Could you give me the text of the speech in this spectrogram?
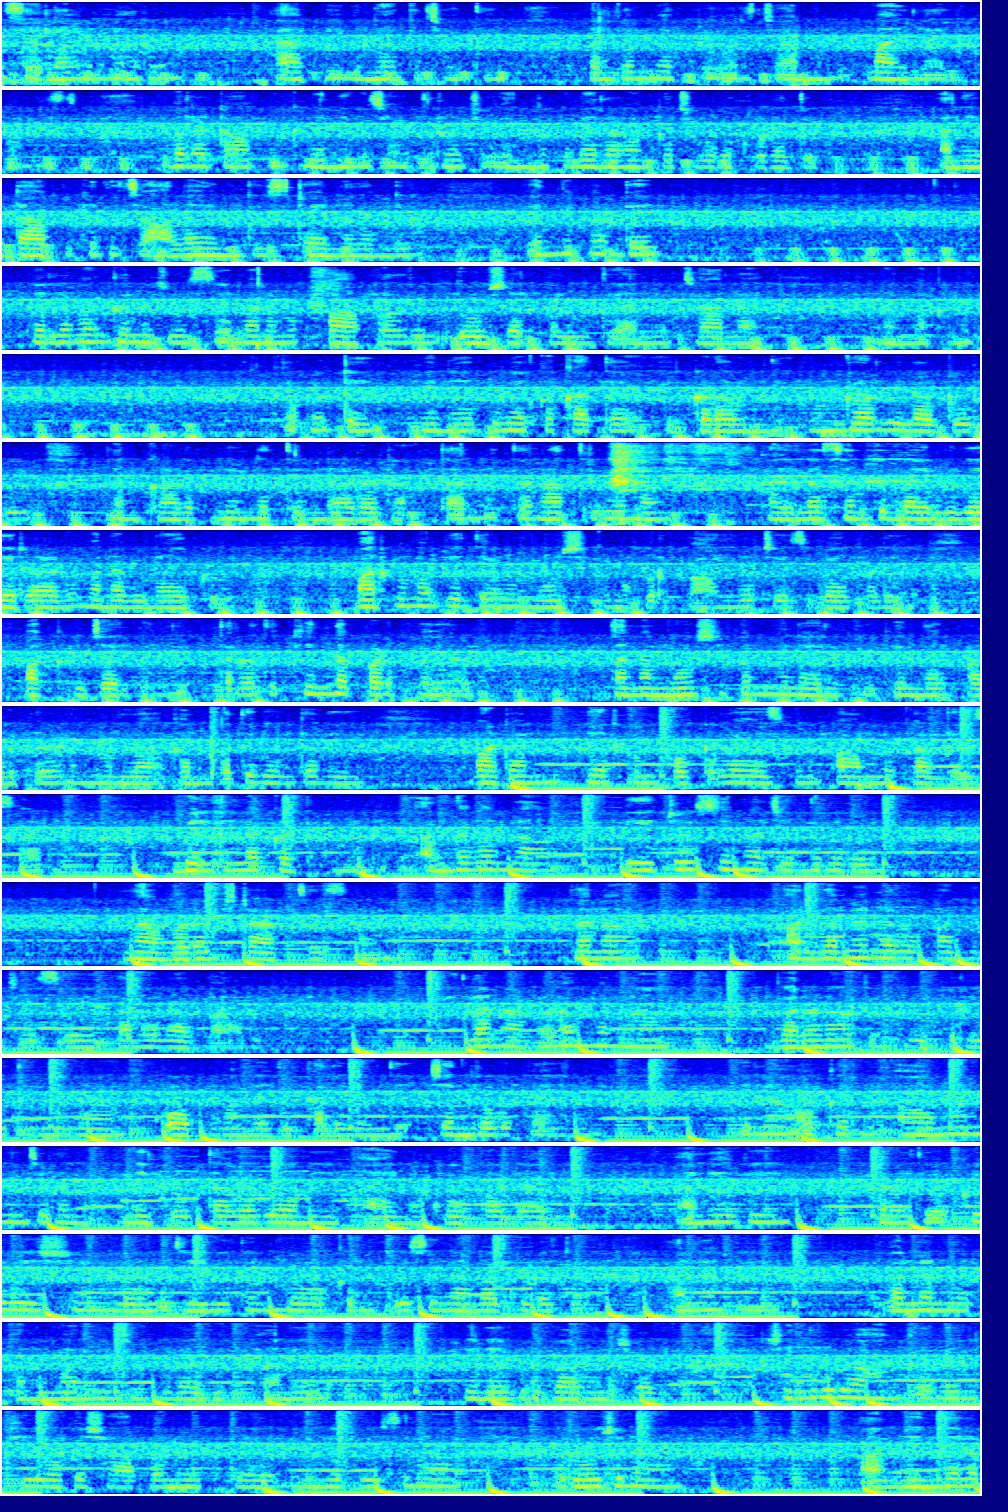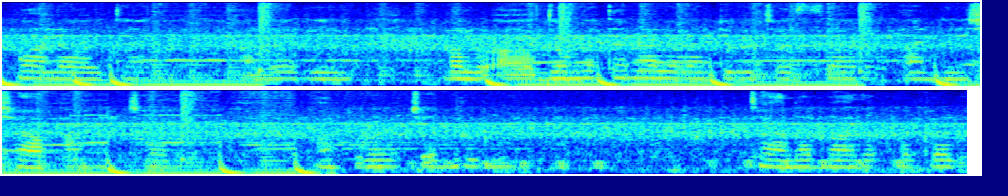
Friends ఎలా ఉన్నారు? Happy Vinayaka Chavithi. Welcome back to our channel. My life copies ఇవాళ topic Vinayaka Chavithi రోజు ఎందుకు నెలవంక చూడకూడదు అనే టాపిక్ ఇది చాలా ఇంట్రెస్ట్ అయినదండి. ఎందుకంటే నెలవంకను చూస్తే మనము పాపాలు దోషాలు కలుగుతాయి చాలా నమ్మకం. కాబట్టి వినాయకుడి యొక్క కథ ఇక్కడ ఉంది. ఉంగరాలు లడ్డూలు తన కడుపు నిండా తిన్నాడట. తర్వాత రాత్రి వేళ కైలాసానికి బయలుదేరాడు మన వినాయకుడు. మరుగు మరుగైతే మూసిక ముగ్గురు పాములు చేసి భయపడి పక్కకు జరిగింది. తర్వాత కింద పడిపోయాడు. తన మూసికం నేలకి కింద పడిపోయడం వల్ల గణపతి వెంటనే వాటన్నిటిని ఎత్తుకుని పొట్టలో వేసుకుని పాములు కట్టేశాడు. బెల్ట్లో కట్టుకున్నాడు. అందువల్ల ఇది చూసిన చంద్రుడు నవ్వడం స్టార్ట్ చేశాను. తన అందమైన రూపాన్ని చూసి తను నవ్వాడు ఇలా నవ్వడం వల్ల గణనాథుడికి విపరీతమైన కోపం అనేది కలిగింది చంద్రుడి పైన. ఇలా ఒకరిని అవమానించడం నీకు తగదు అని ఆయన కోపడ్డారు అలాగే ప్రతి ఒక్క విషయంలో జీవితంలో ఒకరిని చూసి నవ్వకూడదు. అలాగే వాళ్ళను అనుమానించకూడదు అని వినాయకుడు భావించాడు. చంద్రుడు అహంకారానికి ఒక శాపం ఇస్తారు నిన్ను చూసిన రోజున ఆ నిందల పాలు అవుతారు అలాగే వాళ్ళు ఆ దొంగతనాలు వంటివి చేస్తారు అని శాపాన్ని ఇచ్చాడు. అప్పుడు చంద్రుడు చాలా బాధపడ్డాడు.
